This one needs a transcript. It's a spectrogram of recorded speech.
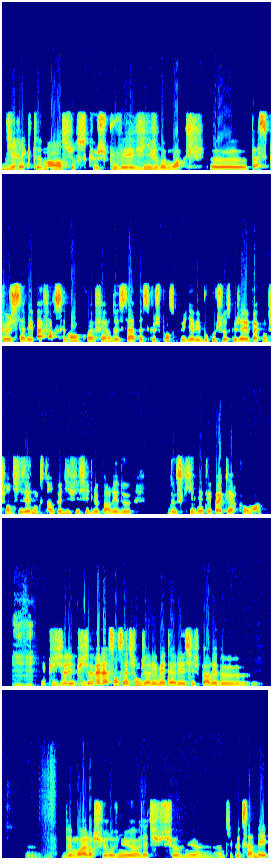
directement sur ce que je pouvais vivre moi, Euh, parce que je savais pas forcément quoi faire de ça, parce que je pense qu'il y avait beaucoup de choses que j'avais pas conscientisées, donc c'était un peu difficile de parler de de ce qui n'était pas clair pour moi. Mhm. Et puis, et puis j'avais la sensation que j'allais m'étaler si je parlais de euh, de moi. Alors je suis revenue euh, là-dessus, je suis revenue euh, un petit peu de ça, mais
